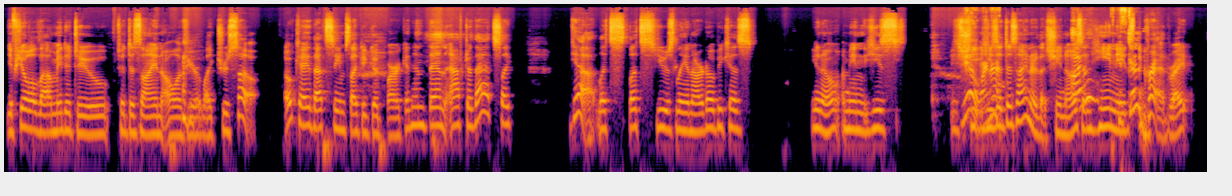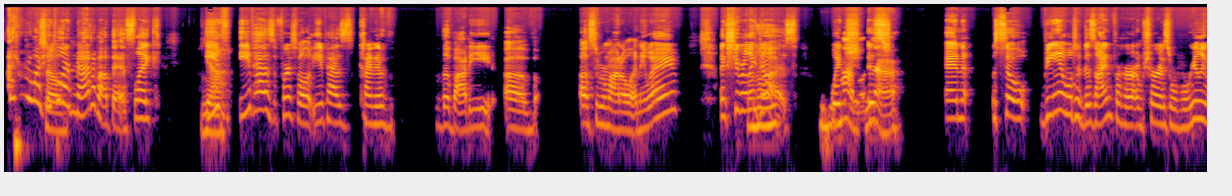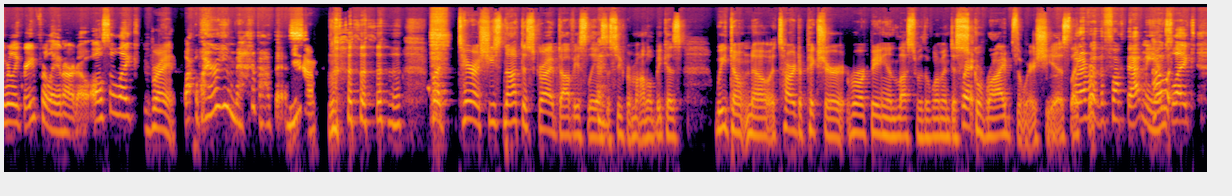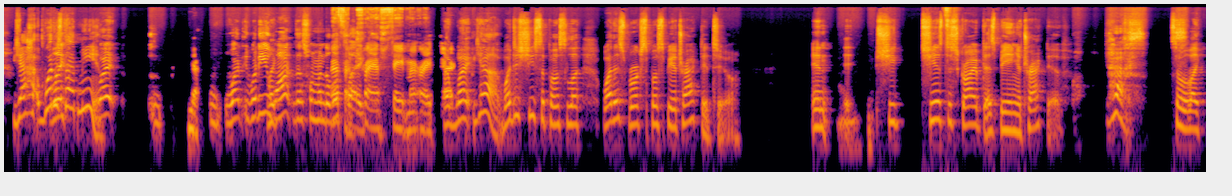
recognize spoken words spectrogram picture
if you'll allow me to do to design all of your like trousseau. Okay, that seems like a good bargain. And then after that, it's like, yeah, let's let's use Leonardo because, you know, I mean, he's she, Yeah, he's a designer that she knows, and he needs the cred, right? I don't know why So- people are mad about this. Like, Yeah, Eve, Eve has, first of all, Eve has kind of the body of a supermodel anyway. Like, she really Mhm. does. Which Model, is- yeah. And so being able to design for her, I'm sure, is really, really great for Leonardo. Also, like, right. why, why are you mad about this? Yeah. but Tara, she's not described obviously as a supermodel because we don't know. It's hard to picture Roarke being in lust with a woman described the way she is. Like, Whatever what- the fuck that means. How- like, yeah, what like, does that mean? what? Yeah. What What do you Like- want this woman to That's look a like? trash statement right there. And what? Yeah, what is she supposed to look? What is Roarke supposed to be attracted to? And it- she she is described as being attractive. Yes, So like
